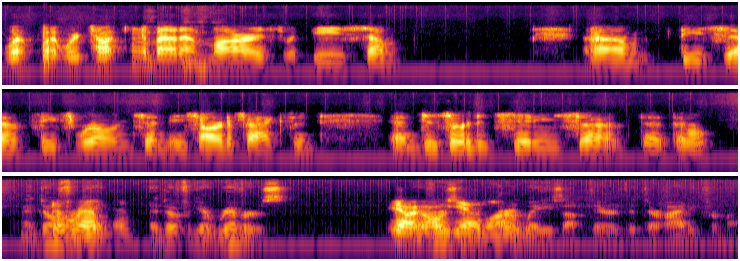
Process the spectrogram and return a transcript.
what what we're talking about on Mars with these um, um, these uh, these ruins and these artifacts and and deserted cities, uh, the the And the don't forget, remnant. and don't forget rivers. Yeah, rivers oh and yes, waterways up there that they're hiding from us.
